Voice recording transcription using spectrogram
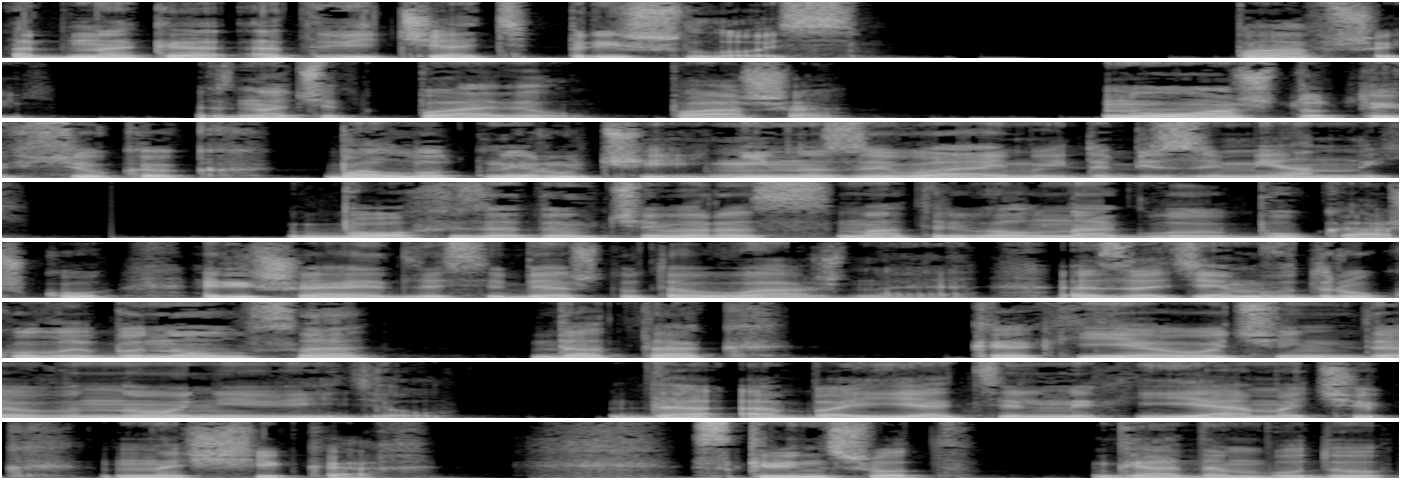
Однако отвечать пришлось. «Павший, значит, Павел, Паша». «Ну а что ты все как болотный ручей, неназываемый да безымянный?» Бог задумчиво рассматривал наглую букашку, решая для себя что-то важное, а затем вдруг улыбнулся, да так, как я очень давно не видел, до обаятельных ямочек на щеках. Скриншот. Гадом буду.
